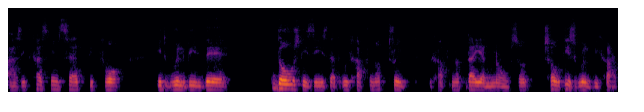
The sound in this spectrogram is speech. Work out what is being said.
as it has been said before, it will be the those diseases that we have not treated, we have not diagnosed. So, so this will be hard.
